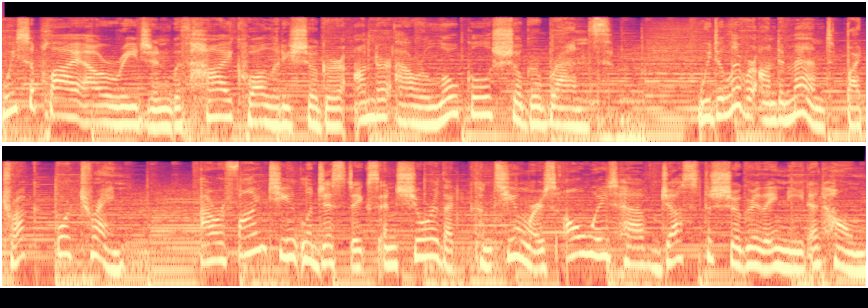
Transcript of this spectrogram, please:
We supply our region with high-quality sugar under our local sugar brands. We deliver on demand by truck or train. Our fine-tuned logistics ensure that consumers always have just the sugar they need at home,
